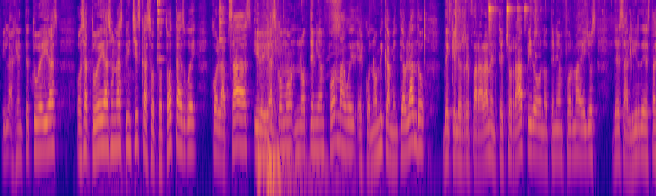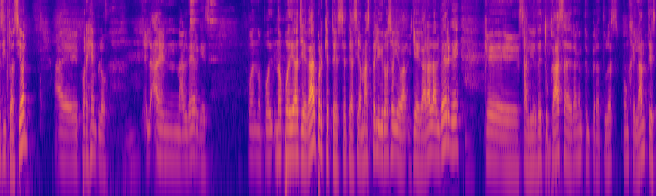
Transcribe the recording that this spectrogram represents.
Y la gente, tú veías, o sea, tú veías unas pinches casotototas, güey, colapsadas y veías como no tenían forma, güey, económicamente hablando, de que les repararan el techo rápido, no tenían forma de ellos de salir de esta situación. Eh, por ejemplo, en albergues, pues no, po- no podías llegar porque te- se te hacía más peligroso llegar al albergue que salir de tu casa, eran en temperaturas congelantes.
